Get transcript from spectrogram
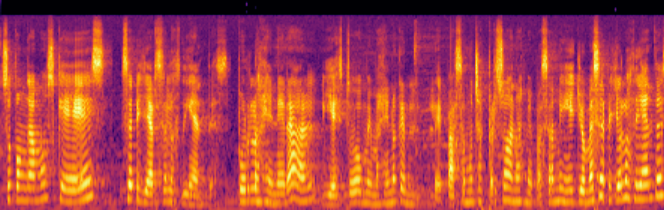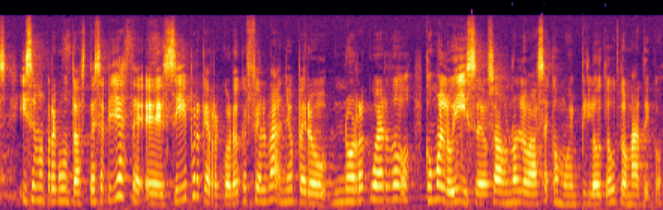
Supongamos que es cepillarse los dientes. Por lo general, y esto me imagino que le pasa a muchas personas, me pasa a mí, yo me cepillo los dientes y si me preguntas, ¿te cepillaste? Eh, sí, porque recuerdo que fui al baño, pero no recuerdo cómo lo hice, o sea, uno lo hace como en piloto automático.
